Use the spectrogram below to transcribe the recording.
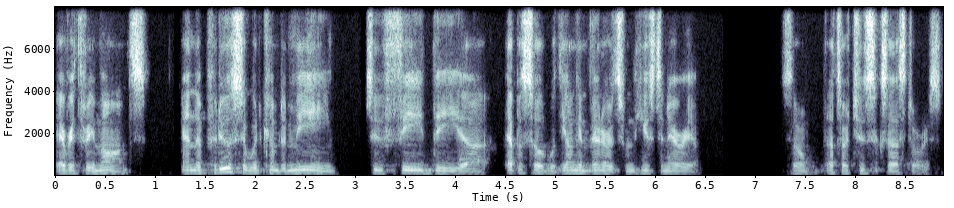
every three months and the producer would come to me to feed the uh, episode with young inventors from the Houston area. So that's our two success stories.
